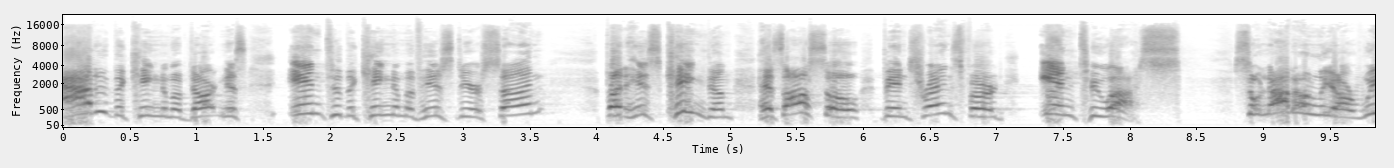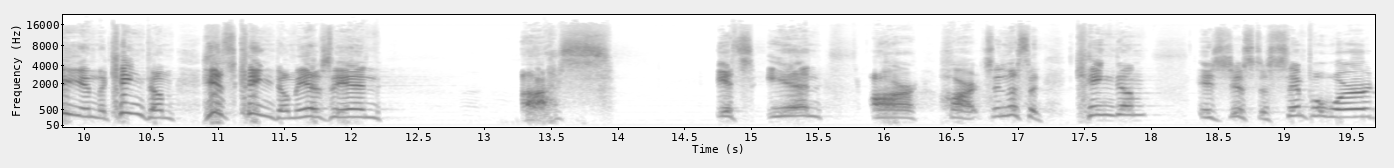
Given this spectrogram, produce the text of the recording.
out of the kingdom of darkness into the kingdom of His dear Son, but His kingdom has also been transferred into us. So, not only are we in the kingdom, His kingdom is in us. It's in our hearts. And listen, kingdom is just a simple word,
